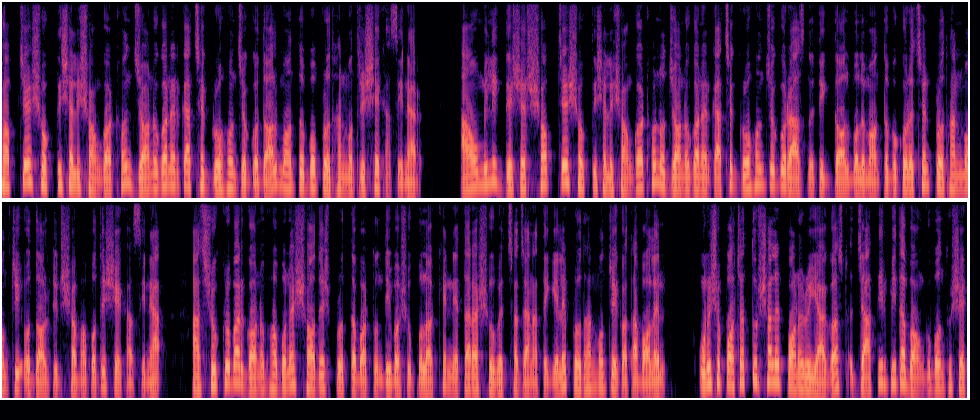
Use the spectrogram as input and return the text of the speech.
সবচেয়ে শক্তিশালী সংগঠন, জনগণের কাছে গ্রহণযোগ্য দল, মন্তব্য প্রধানমন্ত্রী শেখ হাসিনার। আওয়ামী লীগ দেশের সবচেয়ে শক্তিশালী সংগঠন ও জনগণের কাছে গ্রহণযোগ্য রাজনৈতিক দল বলে মন্তব্য করেছেন প্রধানমন্ত্রী ও দলটির সভাপতি শেখ হাসিনা। আজ শুক্রবার গণভবনে স্বদেশ প্রত্যাবর্তন দিবস উপলক্ষে নেতারা শুভেচ্ছা জানাতে গেলে প্রধানমন্ত্রী কথা বলেন। উনিশশো পঁচাত্তর সালের পনেরোই আগস্ট জাতির পিতা বঙ্গবন্ধু শেখ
